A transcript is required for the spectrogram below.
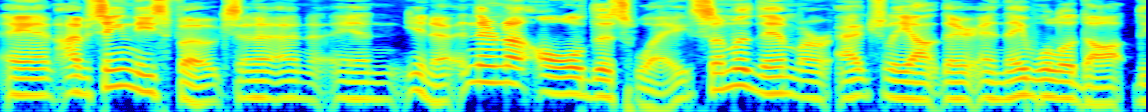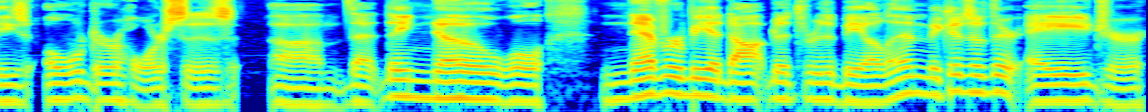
And I've seen these folks, and, and, and you know, and they're not all this way. Some of them are actually out there, and they will adopt these older horses um, that they know will never be adopted through the BLM because of their age or,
